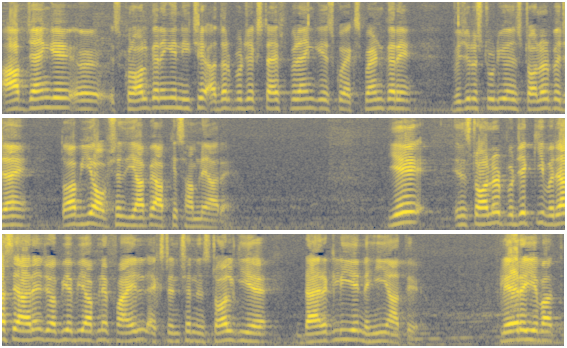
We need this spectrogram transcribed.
आप जाएँगे स्क्रॉल करेंगे, नीचे अदर प्रोजेक्ट्स टाइप्स पर रहेंगे, इसको एक्सपेंड करें विजुअल स्टूडियो इंस्टॉलर पे जाएँ तो अब ये ऑप्शन यहाँ पे आपके सामने आ रहे हैं। ये इंस्टॉलर प्रोजेक्ट की वजह से आ रहे हैं, जो अभी अभी आपने फ़ाइल एक्सटेंशन इंस्टॉल की है डायरेक्टली ये नहीं आते। क्लियर है ये बात?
